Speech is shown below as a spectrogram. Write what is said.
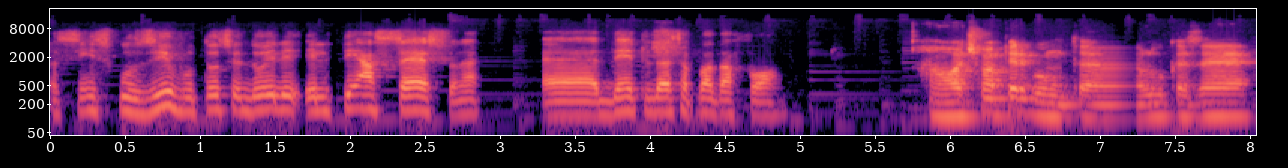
assim, exclusivo o torcedor ele, ele tem acesso né, é, dentro dessa plataforma? Uma ótima pergunta, Lucas. É,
